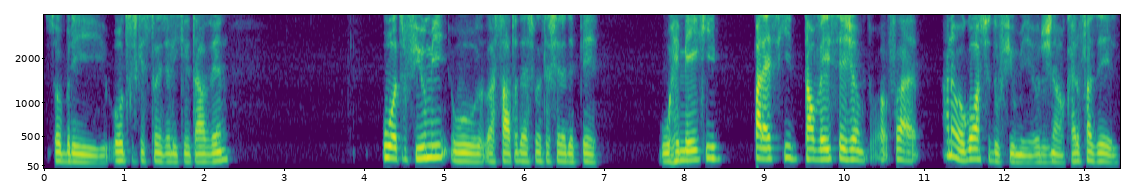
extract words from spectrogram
sobre outras questões ali que ele estava vendo. O outro filme, o Assalto à 13ª DP, o remake, parece que talvez seja... Ah, não, eu gosto do filme original, quero fazer ele.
